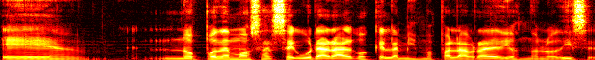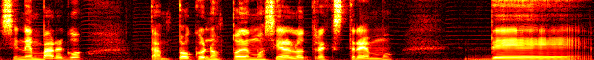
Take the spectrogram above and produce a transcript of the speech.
eh, no podemos asegurar algo que la misma palabra de Dios no lo dice. Sin embargo, tampoco nos podemos ir al otro extremo de,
